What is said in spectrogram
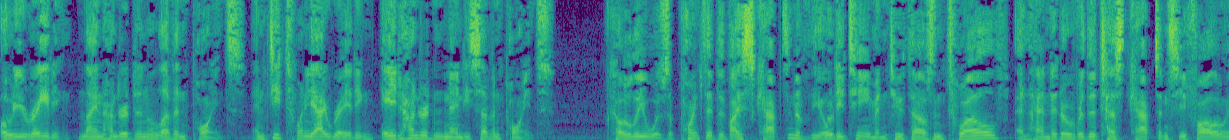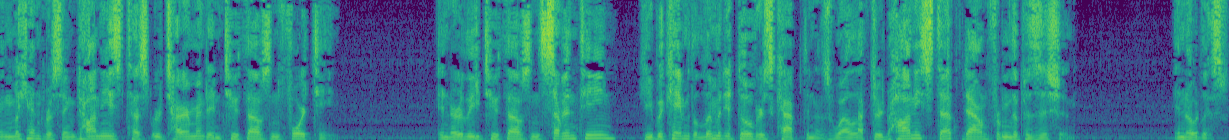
ODI rating, 911 points, and T20I rating, 897 points. Kohli was appointed the vice-captain of the ODI team in 2012 and handed over the Test captaincy following Mahendra Singh Dhoni's Test retirement in 2014. In early 2017, he became the limited overs captain as well after Dhoni stepped down from the position. In ODIs,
